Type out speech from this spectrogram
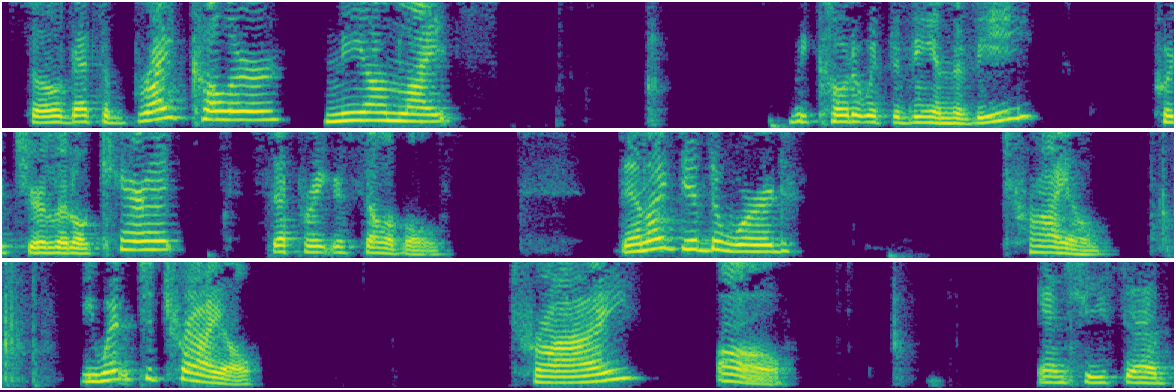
So that's a bright color, neon lights. We code it with the V and the V. Put your little caret, separate your syllables. Then I did the word trial. He went to trial. Try all. And she said,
